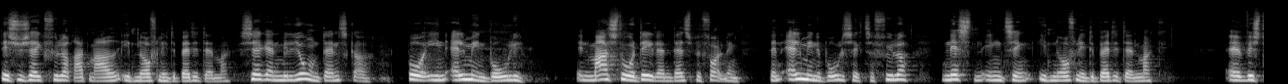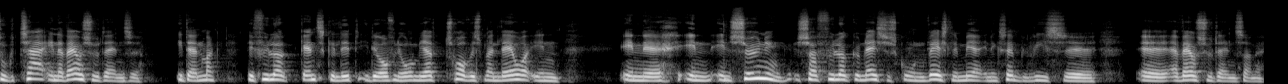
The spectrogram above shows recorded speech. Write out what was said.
Det synes jeg ikke fylder ret meget i den offentlige debat i Danmark. Cirka en million danskere bor i en almen bolig. En meget stor del af den danske befolkning. Den almene boligsektor fylder næsten ingenting i den offentlige debat i Danmark. Øh, hvis du tager en erhvervsuddannelse i Danmark, det fylder ganske lidt i det offentlige rum. Jeg tror, hvis man laver en, en, øh, en, en søgning, så fylder gymnasieskolen væsentligt mere end eksempelvis øh, øh, erhvervsuddannelserne.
